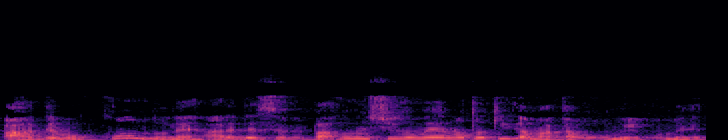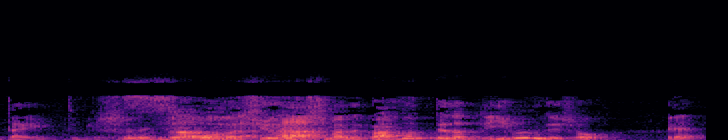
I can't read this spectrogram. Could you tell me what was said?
糞あでも今度ねあれですよね。馬粉襲名の時がまたおめおめでたい時ですそう馬粉が襲名しません馬粉ってだっているんでしょ？え？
